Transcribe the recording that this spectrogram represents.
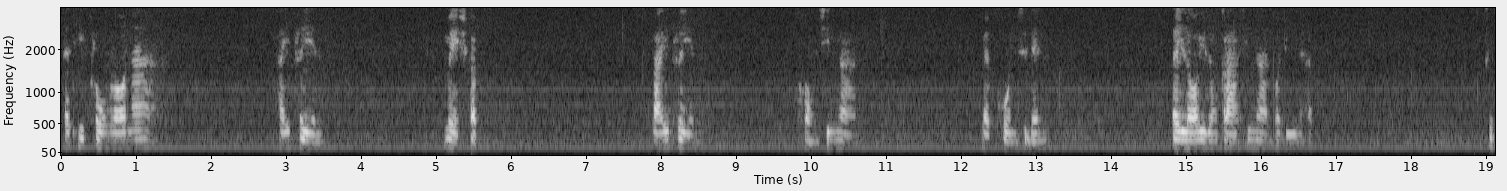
และที่โครงล้อหน้า ไ i เพลนเมชกับไ i เพลนของชิ้นงาน แบบโคนซิเดนต์ได้ล้ออยู่ตรงกลางชิ้นงานพอดีนะครับ สุด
